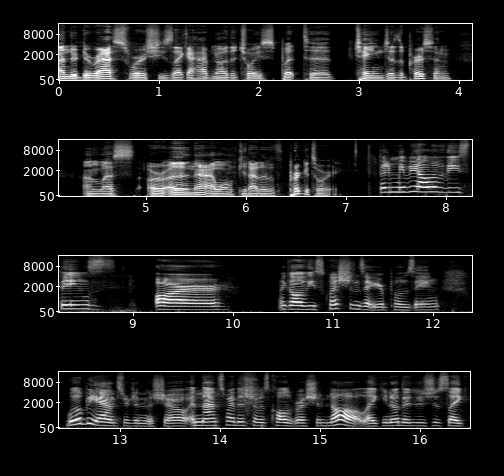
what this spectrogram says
under duress, where she's like, I have no other choice but to change as a person, unless or other than that, I won't get out of purgatory. But maybe all of these things are like all these questions that you're posing will be answered in the show, and that's why the show is called Russian Doll. Like you know, there's just like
